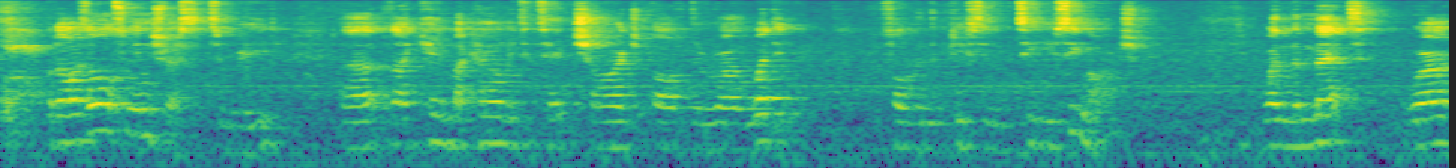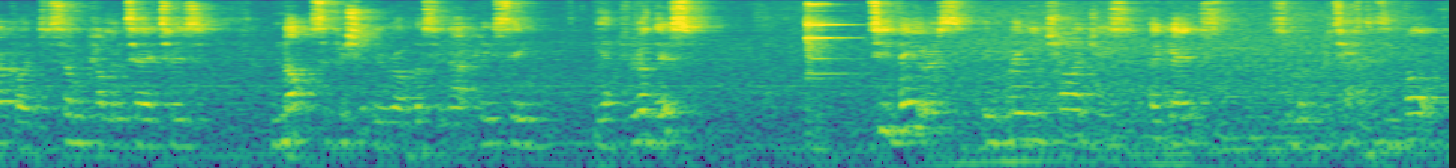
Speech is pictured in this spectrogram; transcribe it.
But I was also interested to read uh, that I came back early to take charge of the royal wedding following the policing TUC march, when the Met were, according to some commentators, not sufficiently robust in our policing, yet for others, too vigorous in bringing charges against some of the protesters involved.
